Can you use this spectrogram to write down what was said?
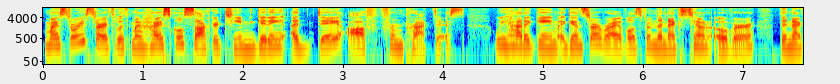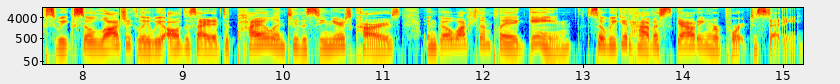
my story starts with my high school soccer team getting a day off from practice. We had a game against our rivals from the next town over the next week, so logically, we all decided to pile into the seniors' cars and go watch them play a game so we could have a scouting report to study.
